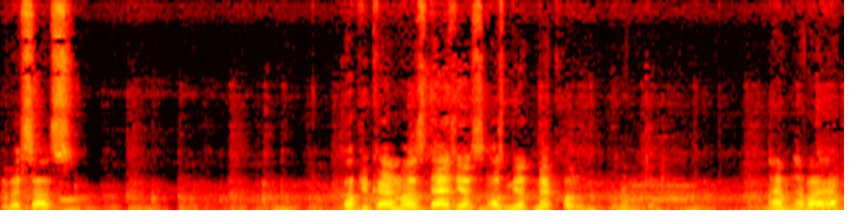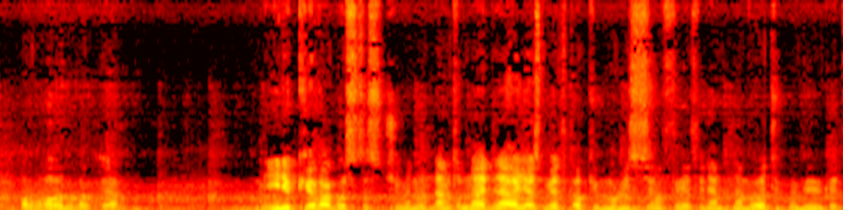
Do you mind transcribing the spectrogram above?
Ebben száz. Kapjuk el, mert az, lehet, az, az miatt meghalunk, nem tudom. Nem, ne várjál, hol, hol van a ja? Nyírjuk ki a vagoszt, azt csak, nem, nem tudom, ne, nehogy az miatt kapjunk ma misszión félt, hogy nem, nem öltük meg őket.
